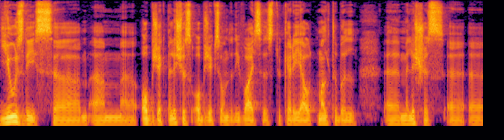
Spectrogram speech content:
use these um, um, uh, object, malicious objects on the devices to carry out multiple uh, malicious uh, uh,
